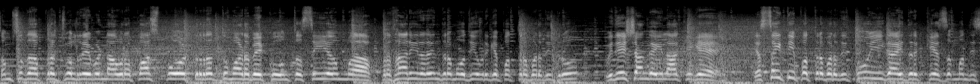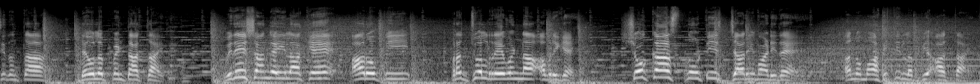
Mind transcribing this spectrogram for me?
ಸಂಸದ ಪ್ರಜ್ವಲ್ ರೇವಣ್ಣ ಅವರ ಪಾಸ್ಪೋರ್ಟ್ ರದ್ದು ಮಾಡಬೇಕು ಅಂತ ಸಿಎಂ ಪ್ರಧಾನಿ ನರೇಂದ್ರ ಮೋದಿ ಅವರಿಗೆ ಪತ್ರ ಬರೆದಿದ್ರು. ವಿದೇಶಾಂಗ ಇಲಾಖೆಗೆ ಎಸ್ಐಟಿ ಪತ್ರ ಬರೆದಿತ್ತು. ಈಗ ಇದಕ್ಕೆ ಸಂಬಂಧಿಸಿದಂತ ಡೆವಲಪ್ಮೆಂಟ್ ಆಗ್ತಾ ಇದೆ. ವಿದೇಶಾಂಗ ಇಲಾಖೆ ಆರೋಪಿ ಪ್ರಜ್ವಲ್ ರೇವಣ್ಣ ಅವರಿಗೆ ಶೋಕಾಸ್ ನೋಟಿಸ್ ಜಾರಿ ಮಾಡಿದೆ ಅನ್ನೋ ಮಾಹಿತಿ ಲಭ್ಯ ಆಗ್ತಾ ಇದೆ.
